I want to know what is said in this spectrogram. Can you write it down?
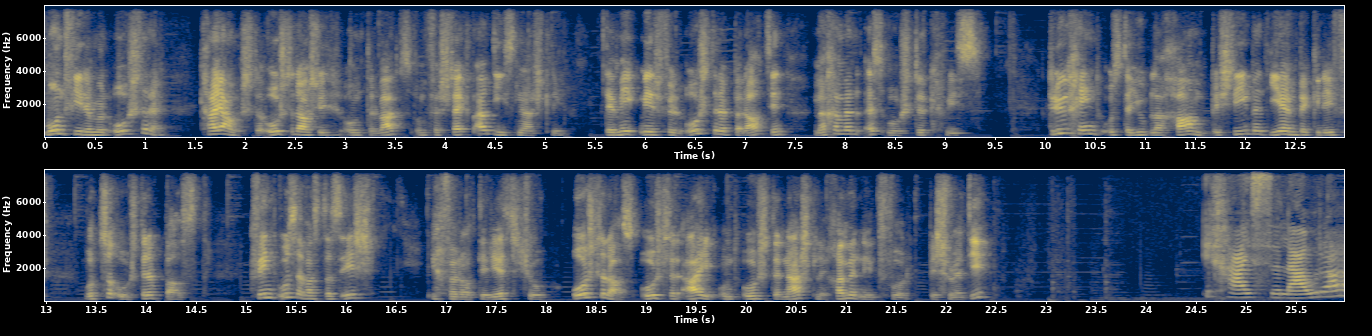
Morgen feiern wir Ostern. Keine Angst, der Osterhasch ist unterwegs und versteckt auch dein Nestchen. Damit wir für Ostern bereit sind, machen wir ein Osterquiz. Drei Kinder aus der Jubla Cham beschreiben jeden Begriff, der zu Ostern passt. Find heraus, was das ist. Ich verrate dir jetzt schon. Osteras, Osterei und Osternestli kommen nicht vor. Bist du ready? Ich heiße Laura,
